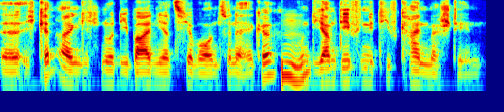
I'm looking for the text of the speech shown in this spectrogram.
äh, ich kenne eigentlich nur die beiden jetzt hier bei uns in der Ecke hm. und die haben definitiv keinen mehr stehen.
